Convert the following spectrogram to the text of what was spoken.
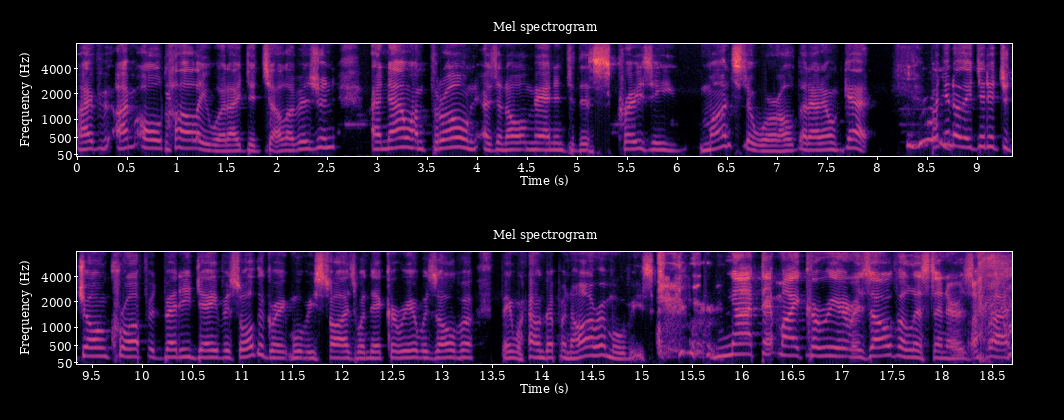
I've, I'm old Hollywood. I did television, and now I'm thrown as an old man into this crazy monster world that I don't get. But you know, they did it to Joan Crawford, Bette Davis, all the great movie stars. When their career was over, they wound up in horror movies. Not that my career is over, listeners, but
